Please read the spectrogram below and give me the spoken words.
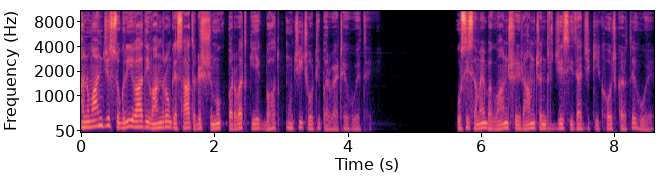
हनुमान जी सुग्रीव आदि वानरों के साथ ऋषिमुख पर्वत की एक बहुत ऊँची चोटी पर बैठे हुए थे। उसी समय भगवान श्री रामचंद्र जी सीता जी की खोज करते हुए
